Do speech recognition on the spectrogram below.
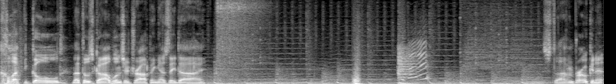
collect gold that those goblins are dropping as they die. Still haven't broken it.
